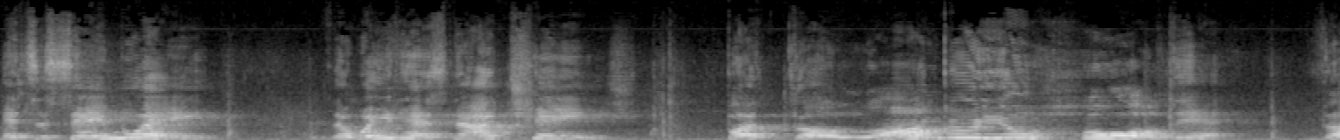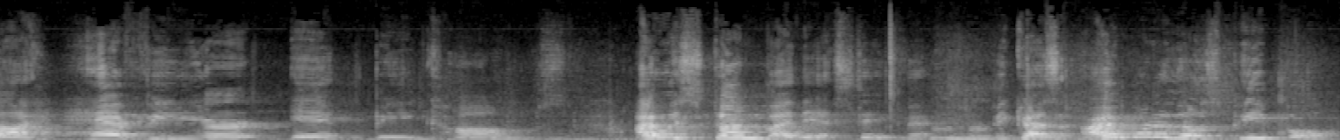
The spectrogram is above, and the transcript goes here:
It's the same weight. The weight has not changed. But the longer you hold it, the heavier it becomes. I was stunned by that statement mm-hmm. because I'm one of those people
